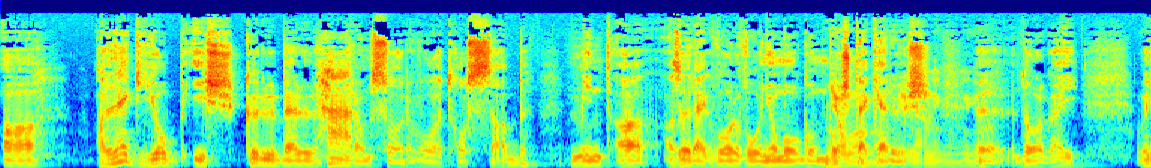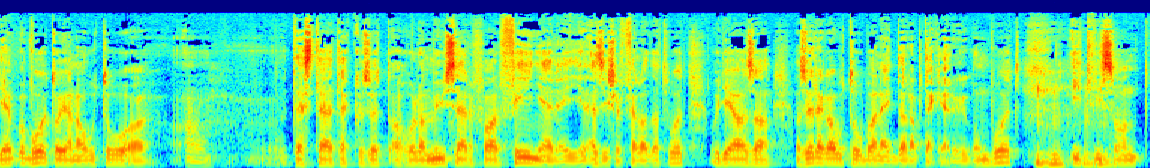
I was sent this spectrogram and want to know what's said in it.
a, a legjobb is körülbelül háromszor volt hosszabb, mint a, az öreg Volvo nyomógombos, Nyomó, tekerős igen, igen, igen. dolgai. Ugye volt olyan autó a, a teszteltek között, ahol a műszerfal fényerei, ez is a feladat volt, ugye az a, az öreg autóban egy darab tekerőgomb volt, itt viszont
